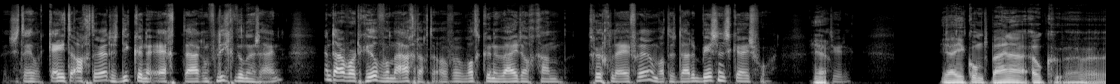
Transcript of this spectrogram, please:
er zit een hele keten achter, dus die kunnen echt daar een vliegwiel in zijn. En daar wordt ook heel veel nagedacht over. Wat kunnen wij dan gaan terugleveren en wat is daar de business case voor? Ja. Natuurlijk. Ja, je komt bijna ook eh,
